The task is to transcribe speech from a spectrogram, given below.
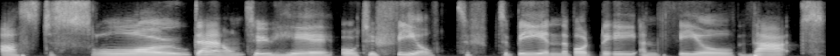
us to slow down to hear or to feel to, to be in the body and feel that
